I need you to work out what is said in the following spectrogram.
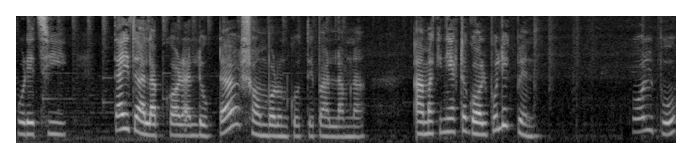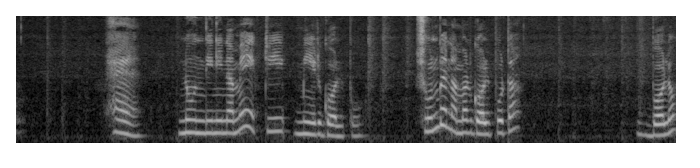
পড়েছি তাই তো আলাপ করার লোকটা সম্বরণ করতে পারলাম না। আমাকে নিয়ে একটা গল্প লিখবেন? গল্প? হ্যাঁ নন্দিনী নামে একটি মেয়ের গল্প। শুনবেন আমার গল্পটা? বলো।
